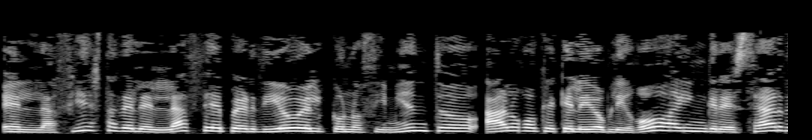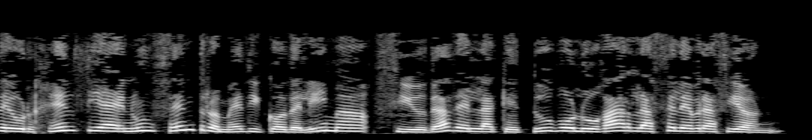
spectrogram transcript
En la fiesta del enlace perdió el conocimiento, algo que, que le obligó a ingresar de urgencia en un centro médico de Lima, ciudad en la que tuvo lugar la celebración.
